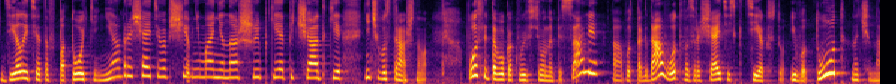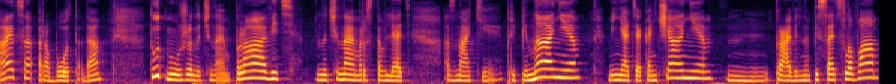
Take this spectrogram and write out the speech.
Делайте это в потоке, не обращайте вообще внимания на ошибки, опечатки, ничего страшного. После того, как вы все написали, а, вот тогда вот возвращайтесь к тексту. И вот тут начинается работа, да. Тут мы уже начинаем править, начинаем расставлять знаки препинания, менять окончание, правильно писать слова,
